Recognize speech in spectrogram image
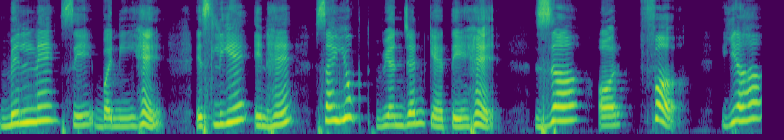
मिलने से बनी है, इसलिए इन्हें संयुक्त व्यंजन कहते हैं। ज और फ। यह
